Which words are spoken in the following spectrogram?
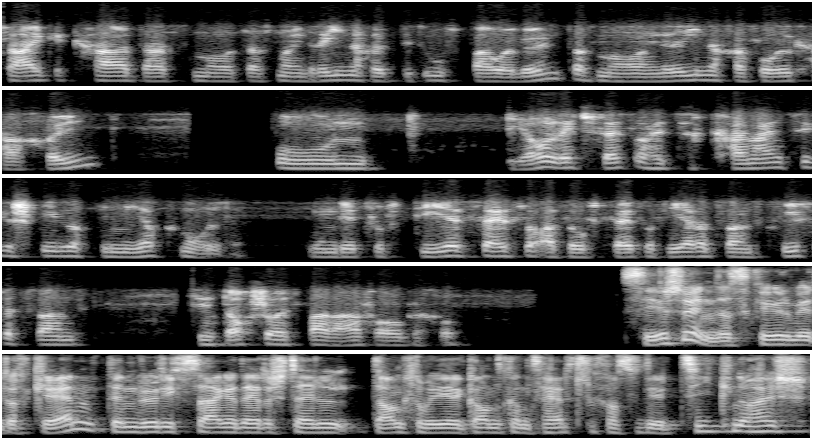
zeigen können, dass man, dass man in Rheinach etwas aufbauen wollen, dass man in Rheinach Erfolg haben können. Und ja, letzte Saison hat sich kein einziger Spieler bei mir gemeldet. Und jetzt auf diese Saison, also auf die Saison 24, 25, sind doch schon ein paar Anfragen gekommen. Sehr schön, das hören wir doch gern. Dann würde ich sagen, an dieser Stelle danke wir dir ganz, ganz herzlich, dass du dir Zeit genommen hast,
